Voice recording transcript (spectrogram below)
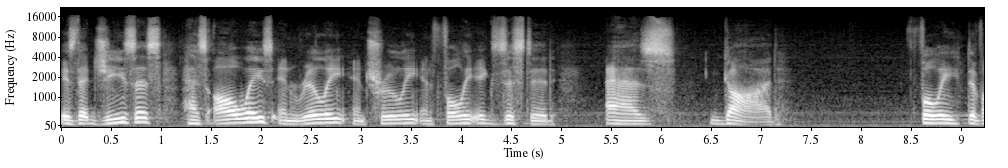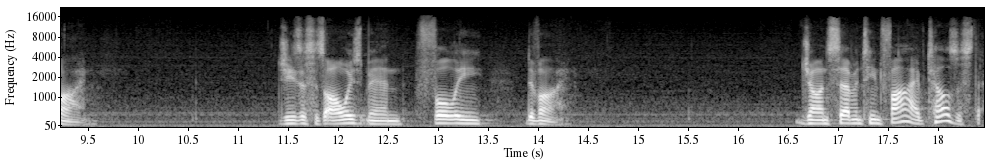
is that Jesus has always and really and truly and fully existed as God, fully divine. Jesus has always been fully divine. John 17, 5 tells us that.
